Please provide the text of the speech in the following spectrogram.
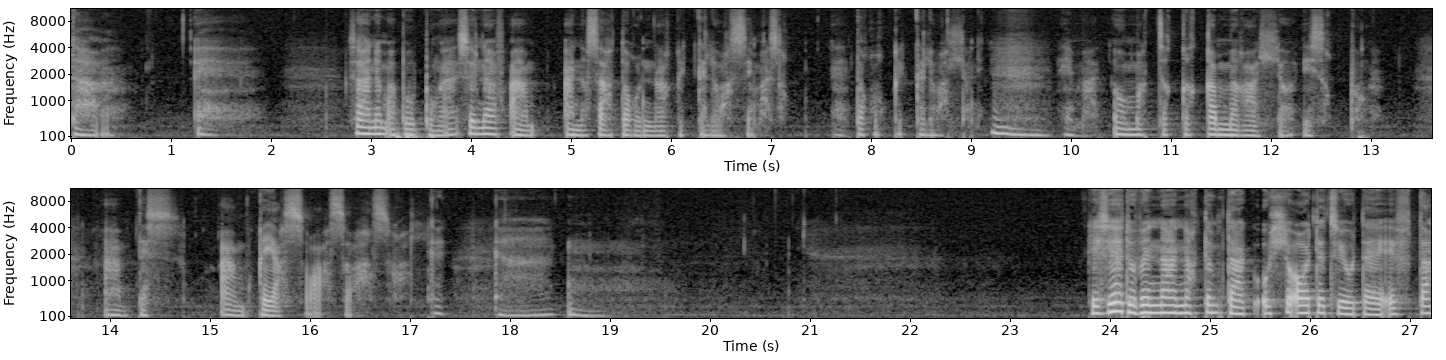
ta eh saanam apuppunga sunaaf aam анерсаарторуннааққиккалуарсимасо э тоқоққиккалуарлуни. Има ууммартеққеққаммерааллу исерпунга. Аам тас аам қиарсуарсуарсуарла. Какка кисиа тупиннааннартум таак уллу оотатиу таа efter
